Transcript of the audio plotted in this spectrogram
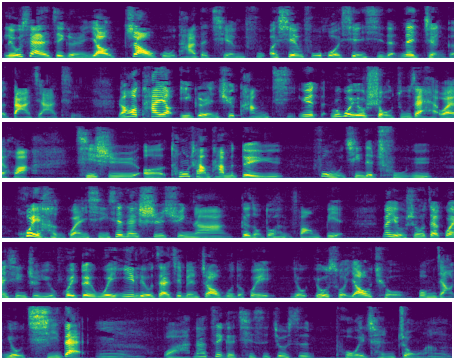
留下来的这个人要照顾他的前夫呃先夫或先妻的那整个大家庭，然后他要一个人去扛起，因为如果有手足在海外的话，其实呃通常他们对于父母亲的处遇会很关心。现在视讯啊各种都很方便，那有时候在关心之余，会对唯一留在这边照顾的会有有所要求，或我们讲有期待。嗯，哇，那这个其实就是。颇为沉重啊，嗯，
